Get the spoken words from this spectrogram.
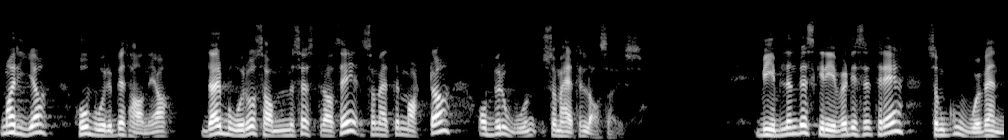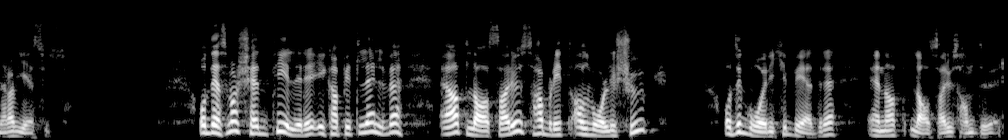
Maria hun bor i Betania. Der bor hun sammen med søstera si, som heter Martha, og broren, som heter Lasarus. Bibelen beskriver disse tre som gode venner av Jesus. Og Det som har skjedd tidligere i kapittel 11, er at Lasarus har blitt alvorlig sjuk, og det går ikke bedre enn at Lasarus dør.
